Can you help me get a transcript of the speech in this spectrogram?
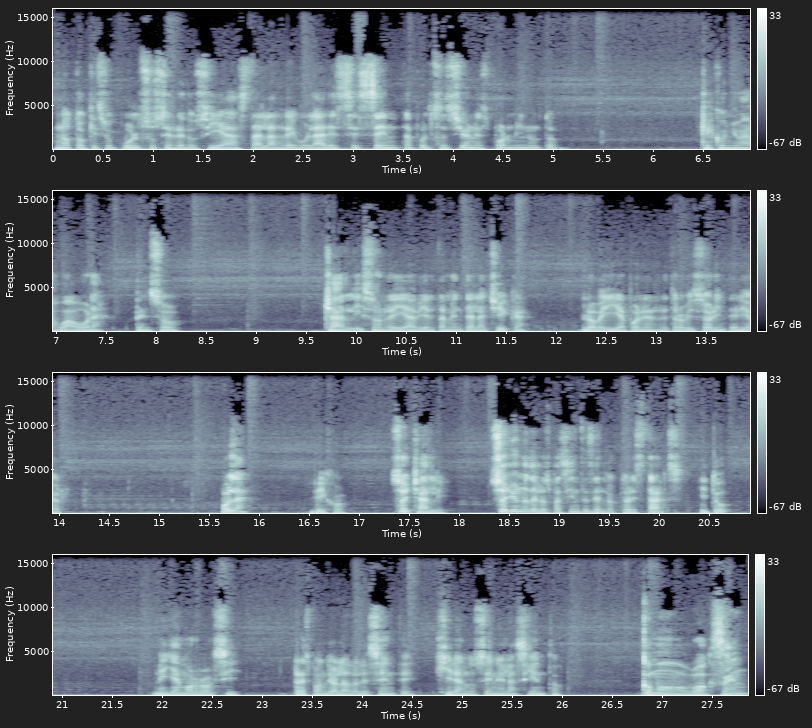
Notó que su pulso se reducía hasta las regulares 60 pulsaciones por minuto. ¿Qué coño hago ahora? pensó. Charlie sonreía abiertamente a la chica. Lo veía por el retrovisor interior. Hola, dijo. Soy Charlie. Soy uno de los pacientes del doctor Starks. ¿Y tú? Me llamo Roxy, respondió el adolescente, girándose en el asiento. ¿Como Roxanne?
